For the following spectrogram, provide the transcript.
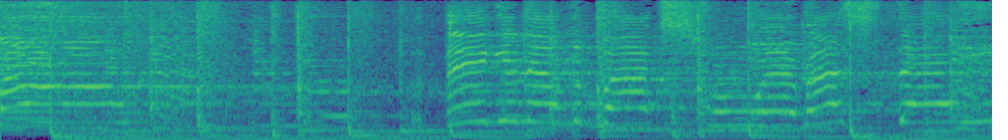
I wrong for thinking out the box from where I stay?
